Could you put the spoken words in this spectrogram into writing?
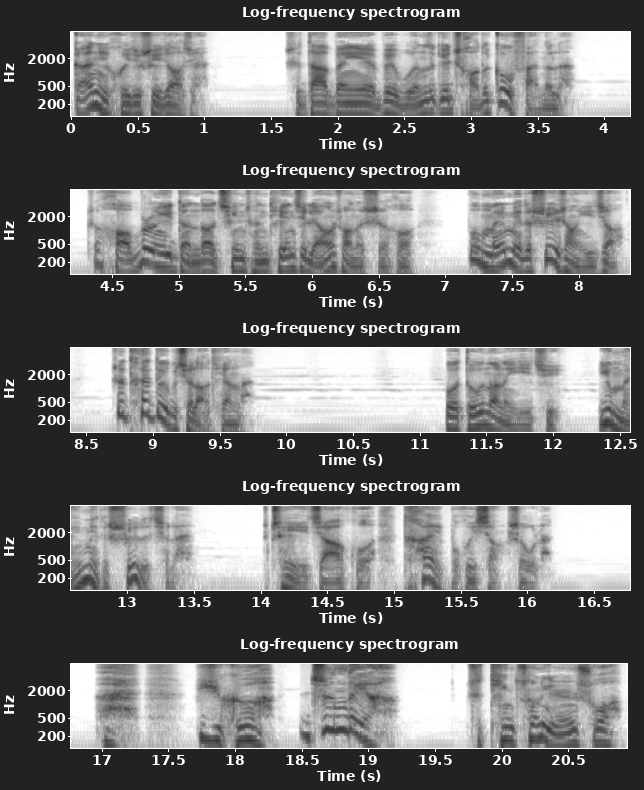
赶紧回去睡觉去。这大半夜被蚊子给吵得够烦的了。”这好不容易等到清晨天气凉爽的时候，不美美的睡上一觉，这太对不起老天了。我嘟囔了一句，又美美的睡了起来。这家伙太不会享受了。哎，玉哥，真的呀！这听村里人说，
